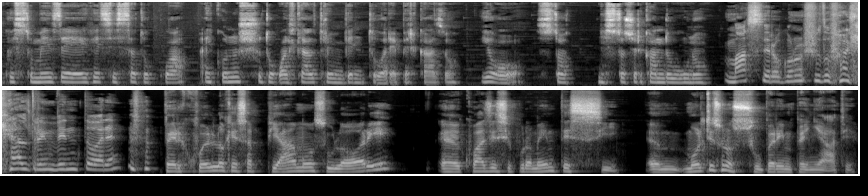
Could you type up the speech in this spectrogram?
questo mese che sei stato qua hai conosciuto qualche altro inventore per caso? Io sto, ne sto cercando uno. Master, ho conosciuto qualche altro inventore? per quello che sappiamo su Lori, eh, quasi sicuramente sì. Eh, molti sono super impegnati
